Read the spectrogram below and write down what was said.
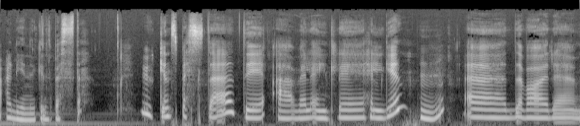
Hva er din ukens beste? Ukens beste, det er vel egentlig helgen. Mm. Eh, det var eh,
